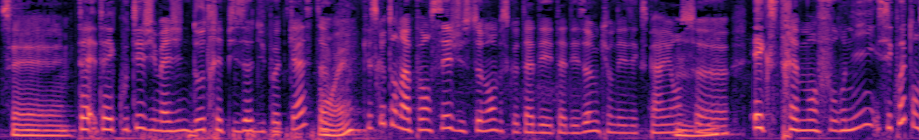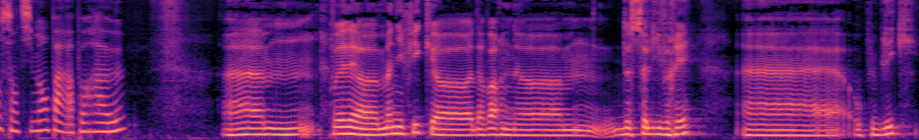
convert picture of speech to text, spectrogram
c'est T'as t'as écouté, j'imagine, d'autres épisodes du podcast. ouais. Qu'est-ce que t'en as pensé justement Parce que t'as des, t'as des hommes qui ont des expériences Mhm. extrêmement fournies. C'est quoi ton sentiment par rapport à eux? Euh, je trouvais euh, magnifique euh, d'avoir une euh, de se livrer euh, au public.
